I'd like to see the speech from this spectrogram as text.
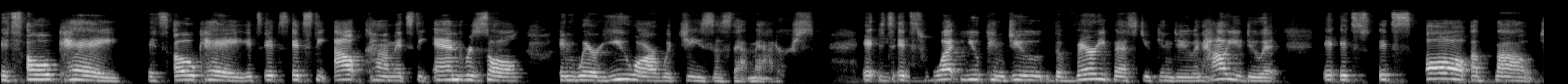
it's okay it's okay it's it's it's the outcome it's the end result and where you are with Jesus that matters. It's it's what you can do, the very best you can do, and how you do it. it it's it's all about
